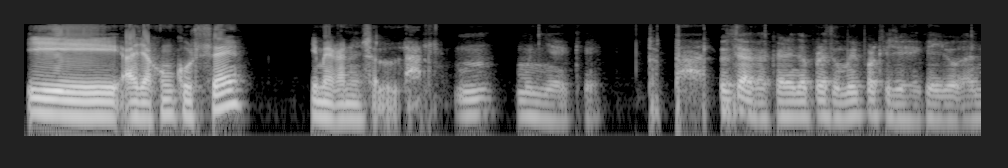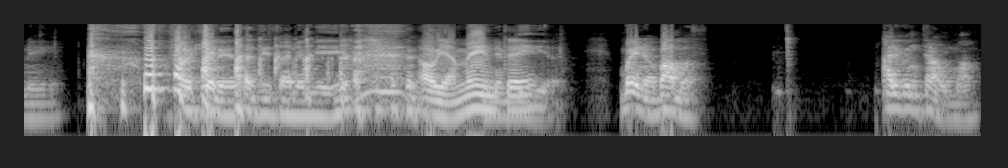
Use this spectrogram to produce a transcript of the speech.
Y allá concursé y me gané un celular. mm, muñeque. Total. O sea, acá queriendo presumir porque yo dije que yo gané. Porque eres así tan envidia. Obviamente. envidia. Bueno, vamos. ¿Algún trauma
